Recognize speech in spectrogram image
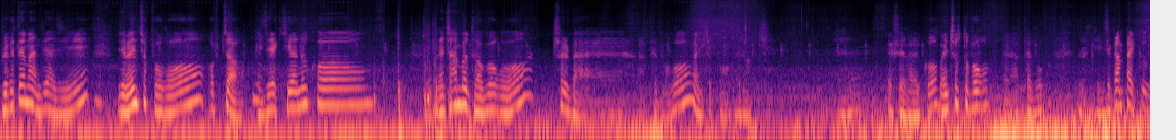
브레이크 떼면 안 돼야지. 이제 왼쪽 보고 없죠. 이제 기어 넣고 왼쪽 한 번 더 보고 출발. 앞에 보고 왼쪽 보고 이렇게. 예, 엑셀 밟고 왼쪽도 보고 예, 앞에 보고 이렇게 이제 깜빡이 끄고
